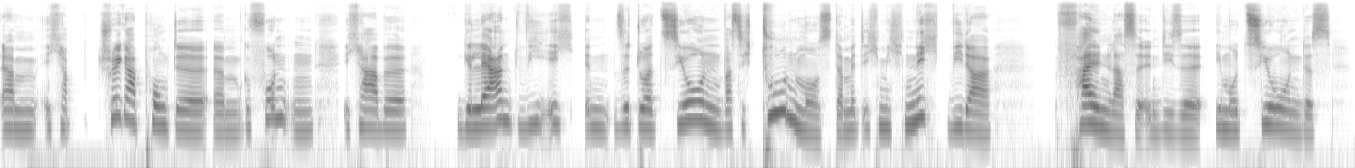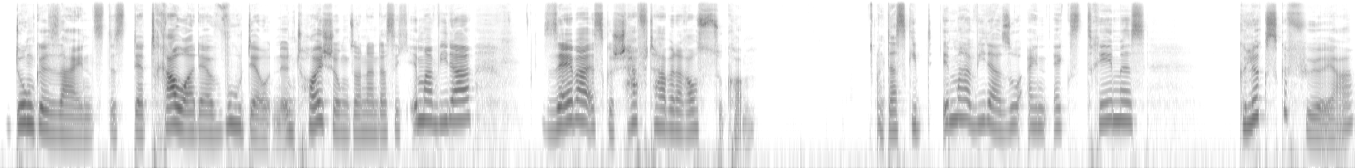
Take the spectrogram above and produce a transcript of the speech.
ähm, hab Triggerpunkte ähm, gefunden, ich habe gelernt, wie ich in Situationen, was ich tun muss, damit ich mich nicht wieder fallen lasse in diese Emotion des Dunkelseins, des, der Trauer, der Wut, der Enttäuschung, sondern dass ich immer wieder selber es geschafft habe, da rauszukommen. Und das gibt immer wieder so ein extremes Glücksgefühl, ja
